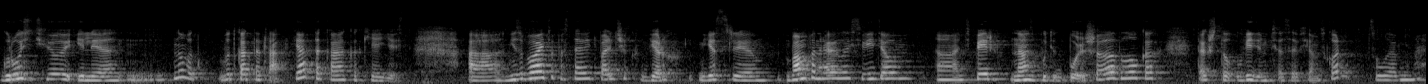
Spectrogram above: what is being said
грустью или, ну вот, вот как-то так. Я такая, как я есть. А, не забывайте поставить пальчик вверх, если вам понравилось видео. А, теперь нас будет больше в влогах, так что увидимся совсем скоро. Целую, обнимаю.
